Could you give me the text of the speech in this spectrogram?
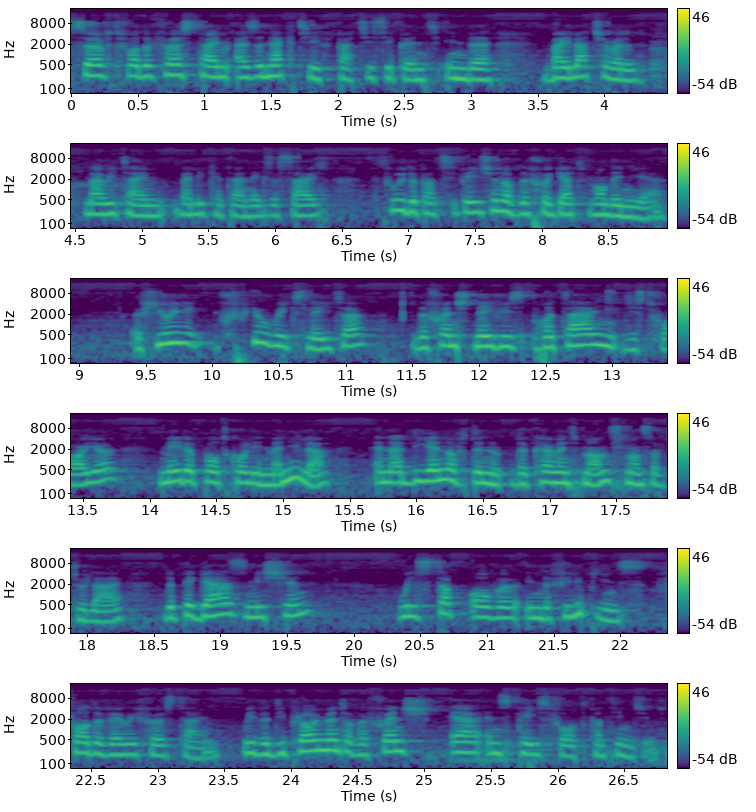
served for the first time as an active participant in the bilateral maritime Balikatan exercise through the participation of the frigate Vendémiaire. A few, few weeks later, the French Navy's Bretagne destroyer made a port call in Manila and at the end of the, the current month, month of July, the Pegase mission will stop over in the Philippines for the very first time with the deployment of a French air and space force contingent.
